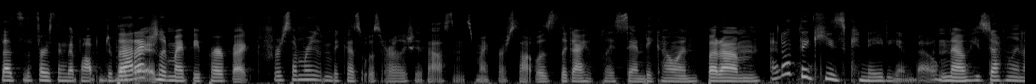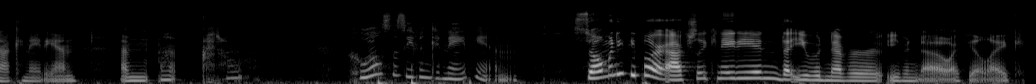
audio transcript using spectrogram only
That's the first thing that popped into my head. That brain. actually might be perfect for some reason because it was early 2000s. My first thought was the guy who plays Sandy Cohen, but um, I don't think he's Canadian, though. no, he's definitely not Canadian. I'm not. I don't. Who else is even Canadian? So many people are actually Canadian that you would never even know, I feel like.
